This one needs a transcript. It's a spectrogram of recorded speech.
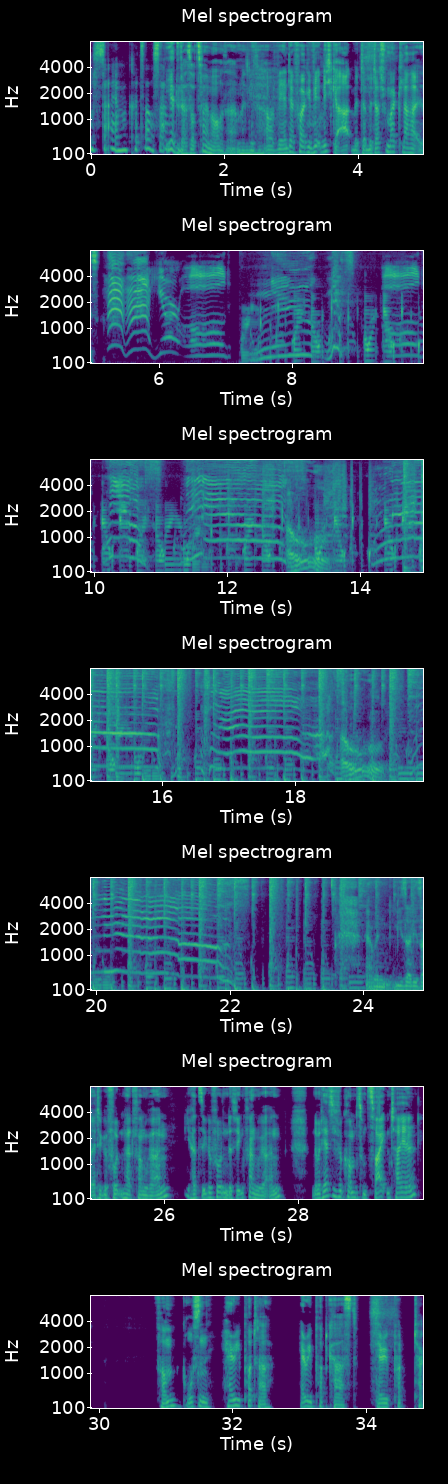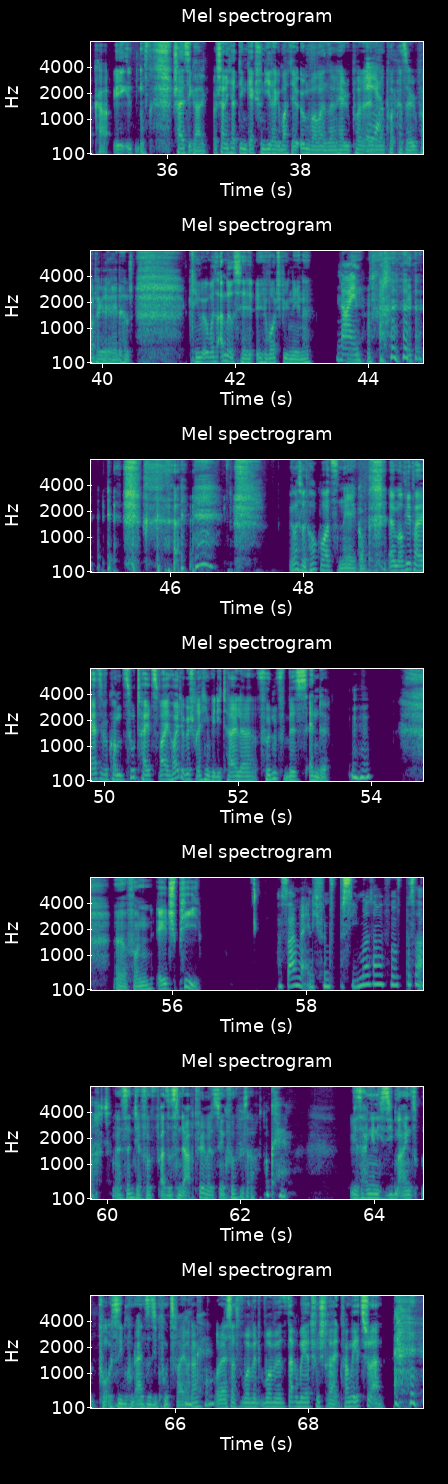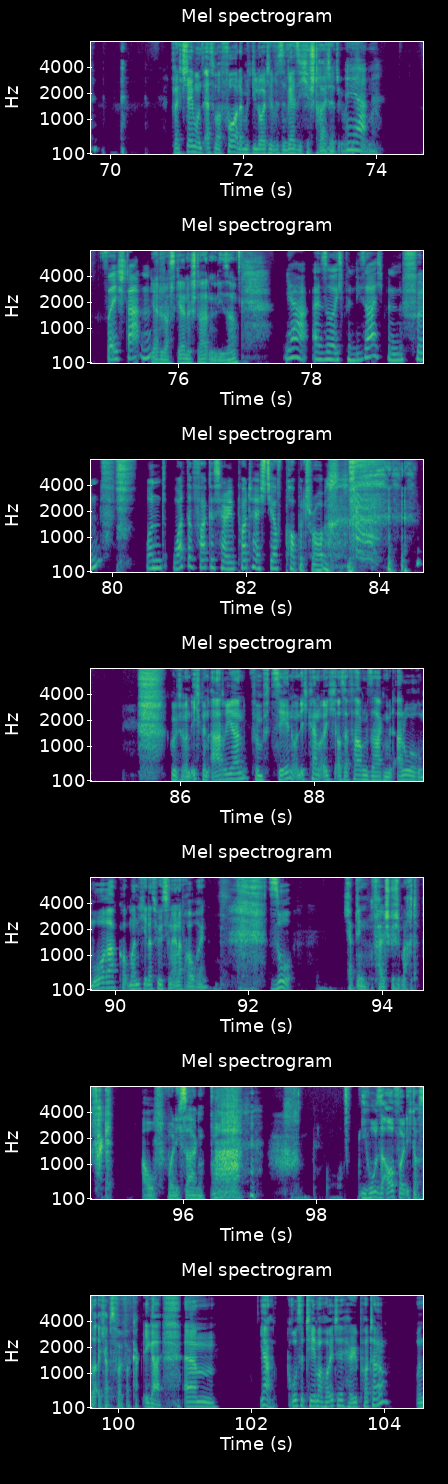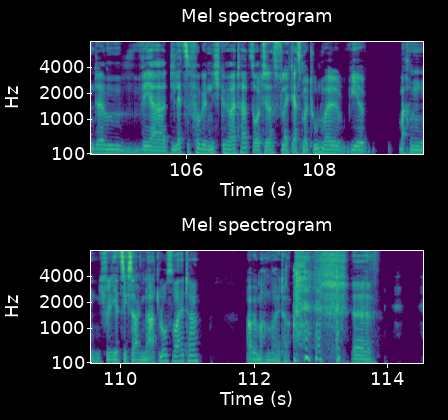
musste einmal kurz ausatmen. Ja, du darfst auch zweimal ausatmen, Lisa. Aber während der Folge wird nicht geatmet, damit das schon mal klar ist. You're old. New news. Old news. News. Oh. Oh. Ja, wenn Lisa die Seite gefunden hat, fangen wir an. Die hat sie gefunden, deswegen fangen wir an. Und damit herzlich willkommen zum zweiten Teil vom großen Harry Potter, Harry Podcast. Harry Potter. Äh, Scheißegal. Wahrscheinlich hat den Gag schon jeder gemacht, der irgendwann mal in seinem Harry Potter, äh, in Ja. seinem Podcast Harry Potter geredet hat. Kriegen wir irgendwas anderes hin? Wortspiel? Nee, ne? Nein. Irgendwas mit Hogwarts? Nee, komm. Ähm, auf jeden Fall herzlich willkommen zu Teil 2. Heute besprechen wir die Teile 5 bis Ende Mhm. äh, von HP. Was sagen wir eigentlich? Fünf bis sieben oder sagen wir fünf bis acht? Es sind ja fünf, also es sind ja acht Filme, deswegen 5 bis 8. Okay. Wir sagen ja nicht 7.1 Punkt- 7.1 und 7.2, oder? Okay. Oder ist das, wollen wir, wollen wir uns darüber jetzt schon streiten? Fangen wir jetzt schon an. Vielleicht stellen wir uns erstmal vor, damit die Leute wissen, wer sich hier streitet über die Ja. Filme. Soll ich starten? Ja, du darfst gerne starten, Lisa. Ja, also ich bin Lisa, ich bin fünf. Und what the fuck is Harry Potter? Ich stehe auf Paw Patrol. Gut, und ich bin Adrian, 15, und ich kann euch aus Erfahrung sagen, mit Aloe Remora kommt man nicht in das Höschen einer Frau rein. So, ich habe den falsch gemacht. Fuck. Auf, wollte ich sagen. Ah! Die Hose auf, wollte ich doch sagen. Ich hab's voll verkackt. Egal. Ähm, ja, große Thema heute, Harry Potter. Und ähm, wer die letzte Folge nicht gehört hat, sollte das vielleicht erstmal tun, weil wir machen, ich will jetzt nicht sagen nahtlos weiter, aber wir machen weiter. äh,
